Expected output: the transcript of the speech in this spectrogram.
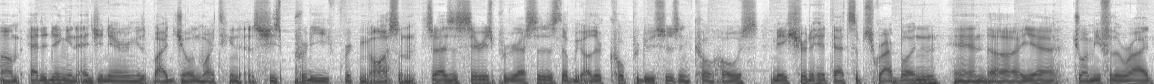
Um, editing and engineering is by Joan Martinez. She's pretty freaking awesome. So as this series progresses, there'll be other co-producers and co-hosts. Make sure to hit that subscribe button, and uh, yeah, join me for the ride.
